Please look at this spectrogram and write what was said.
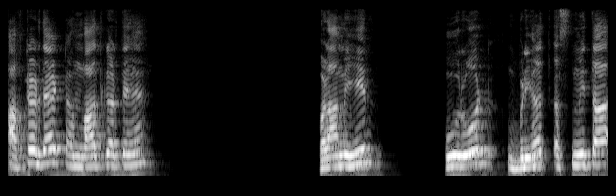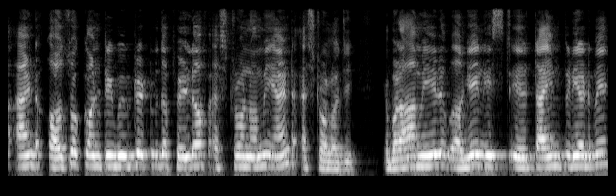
आफ्टर दैट हम बात करते हैं Varahamihira who wrote Brihat Asmita and also contributed to the field of astronomy and astrology. ब्राह्मीर अगेन इस टाइम पीरियड में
